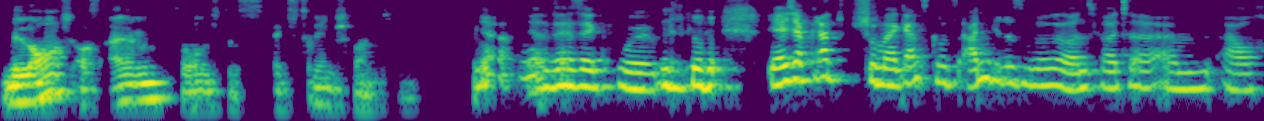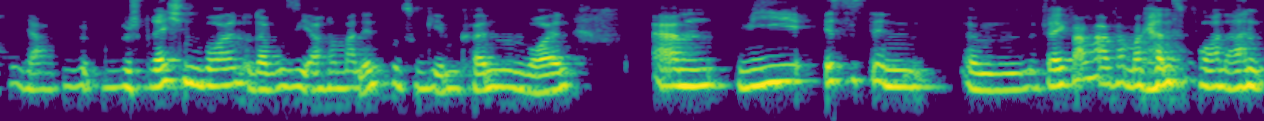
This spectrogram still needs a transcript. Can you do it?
Melange aus allem, warum ich das extrem spannend finde. Ja, ja, sehr, sehr cool. ja, ich habe gerade schon mal ganz kurz angerissen, wo wir uns heute ähm, auch ja, besprechen wollen oder wo Sie auch nochmal einen Input zu geben können und wollen. Ähm, wie ist es denn ähm, vielleicht fangen wir einfach mal ganz vorne an.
